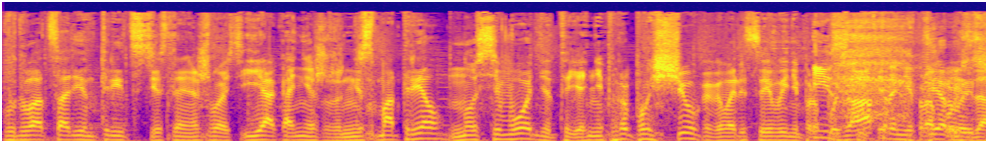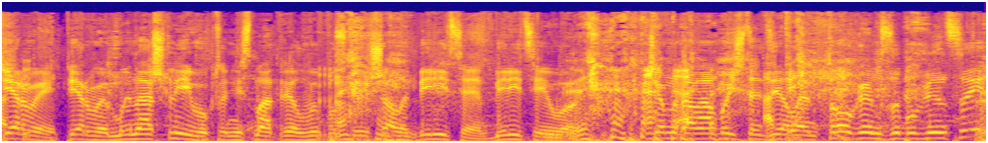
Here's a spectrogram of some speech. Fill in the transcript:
в 21.30, если я не ошибаюсь. Я, конечно же, не смотрел, но сегодня-то я не пропущу, как говорится, и вы не И пропустите. завтра не Первый, пропустят. первый, первый. Мы нашли его, кто не смотрел выпуск решала. Берите, берите его. Что мы там обычно делаем? Трогаем за бубенцы?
